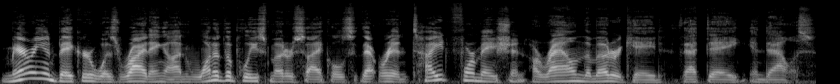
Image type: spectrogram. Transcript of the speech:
Marion Baker was riding on one of the police motorcycles that were in tight formation around the motorcade that day in Dallas.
